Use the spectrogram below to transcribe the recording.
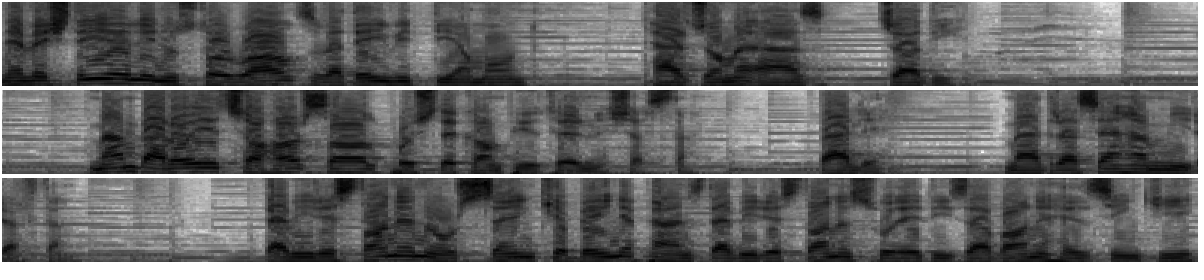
نوشته لینوس توروالز و دیوید دیاموند ترجمه از جادی. من برای چهار سال پشت کامپیوتر نشستم. بله مدرسه هم می‌رفتم. دبیرستان نورسن که بین پنج دبیرستان سوئدی زبان هلسینکی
